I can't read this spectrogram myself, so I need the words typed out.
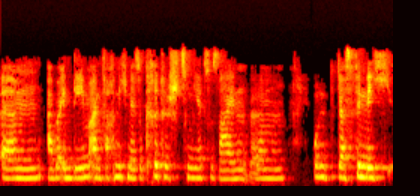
ähm, aber in dem einfach nicht mehr so kritisch zu mir zu sein. Ähm, und das finde ich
